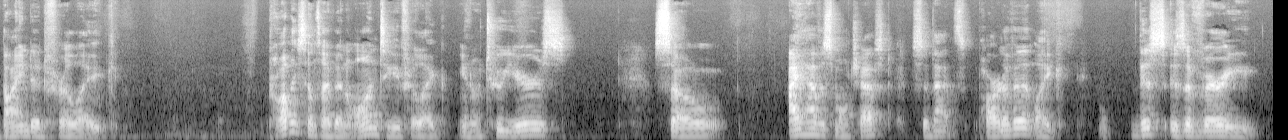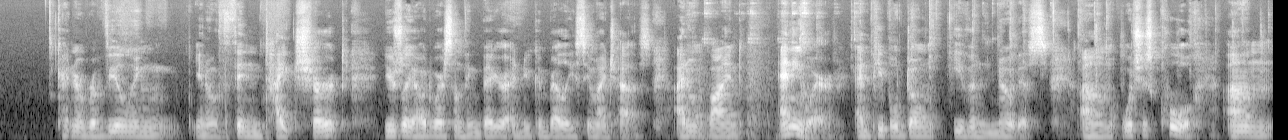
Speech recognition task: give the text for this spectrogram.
binded for like probably since I've been on T for like, you know, two years. So I have a small chest, so that's part of it. Like, this is a very kind of revealing, you know, thin, tight shirt. Usually I would wear something bigger and you can barely see my chest. I don't bind anywhere and people don't even notice, um, which is cool. Um,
